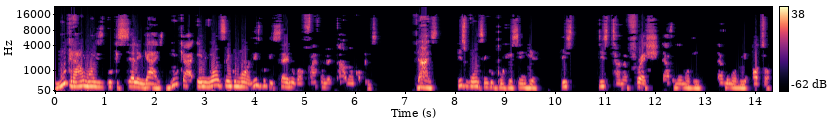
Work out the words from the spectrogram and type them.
Look at how much this book is selling, guys. Look at in one single month, this book is selling over 500,000 copies. Guys, this one single book you're seeing here, this, this Tana French, that's the name of the, that's the name of the author,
